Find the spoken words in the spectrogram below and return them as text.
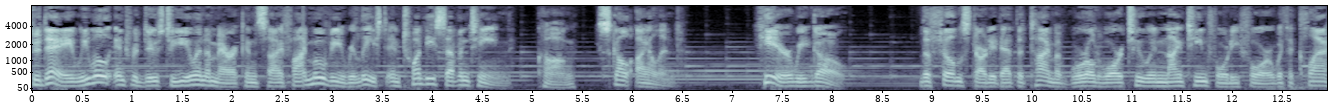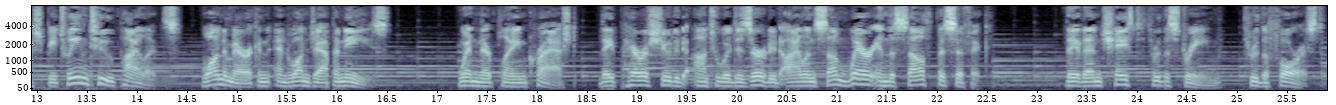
Today we will introduce to you an American sci-fi movie released in 2017, Kong, Skull Island. Here we go. The film started at the time of World War II in 1944 with a clash between two pilots, one American and one Japanese. When their plane crashed, they parachuted onto a deserted island somewhere in the South Pacific. They then chased through the stream, through the forest,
